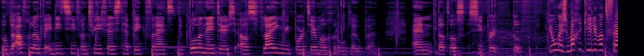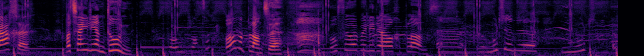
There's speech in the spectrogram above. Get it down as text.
Op de afgelopen editie van Treefest heb ik vanuit de Pollinators als flying reporter mogen rondlopen. En dat was super tof. Jongens, mag ik jullie wat vragen? Wat zijn jullie aan het doen? Bomen planten. Bomen planten. Hoeveel hebben jullie er al geplant? Eh, we moeten de, moet, we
